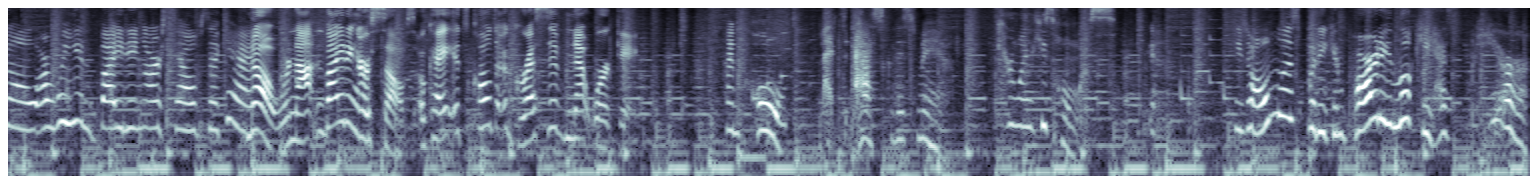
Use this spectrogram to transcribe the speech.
no, are we inviting ourselves again? No, we're not inviting ourselves, okay? It's called aggressive networking. I'm cold. Let's ask this man. Caroline, he's homeless. He's homeless, but he can party. Look, he has beer.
